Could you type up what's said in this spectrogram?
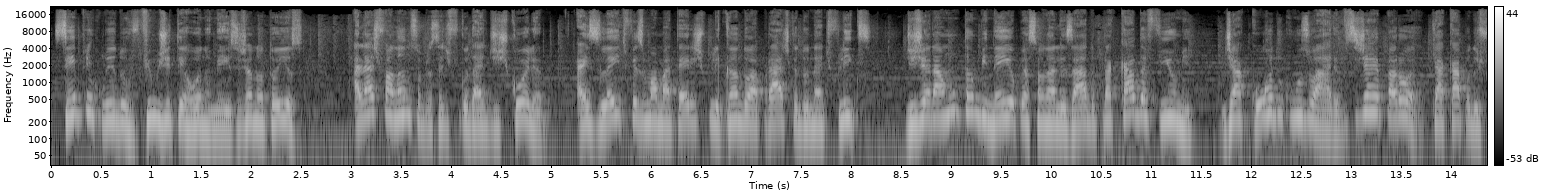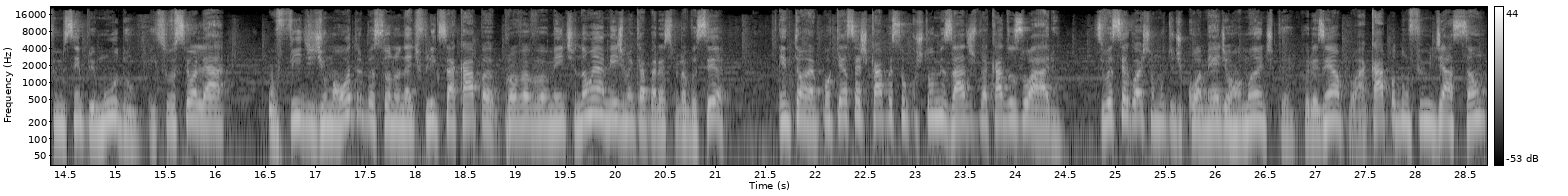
sempre incluindo filmes de terror no meio. Você já notou isso? Aliás, falando sobre essa dificuldade de escolha, a Slate fez uma matéria explicando a prática do Netflix de gerar um thumbnail personalizado para cada filme, de acordo com o usuário. Você já reparou que a capa dos filmes sempre mudam? E se você olhar o feed de uma outra pessoa no Netflix, a capa provavelmente não é a mesma que aparece para você? Então, é porque essas capas são customizadas para cada usuário. Se você gosta muito de comédia romântica, por exemplo, a capa de um filme de ação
